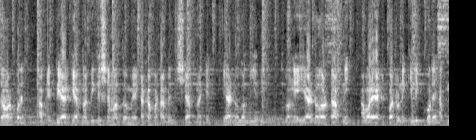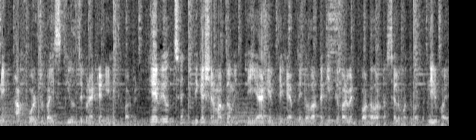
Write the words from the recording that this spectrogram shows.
যাওয়ার পরে আপনি পেয়ারকে আপনার বিকাশের মাধ্যমে টাকা পাঠাবেন, সে আপনাকে এয়ার ডলার দিয়ে দিবে। এবং এই এয়ার ডলারটা আপনি আবার অ্যাড বাটনে ক্লিক করে আপনি আপফোল্ড বা স্কিল যে কোনো একটা নিয়ে নিতে পারবেন। এভাবে হচ্ছে বিকাশের মাধ্যমে এই এআরটিএম থেকে আপনি ডলারটা কিনতে পারবেন বা ডলারটা সেল করতে পারবেন নির্ভয়ে।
